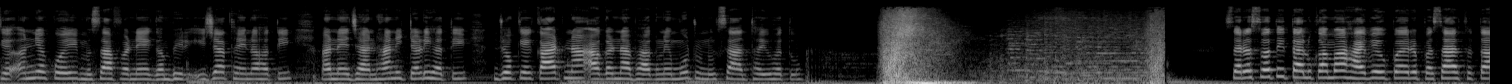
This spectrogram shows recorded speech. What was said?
કે અન્ય કોઈ મુસાફરને ગંભીર ઈજા થઈ ન હતી અને જાનહાનિ ટળી હતી જો કે કારના આગળના ભાગને મોટું નુકસાન થયું હતું. સરસ્વતી તાલુકામાં હાઈવે ઉપર પસાર થતા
